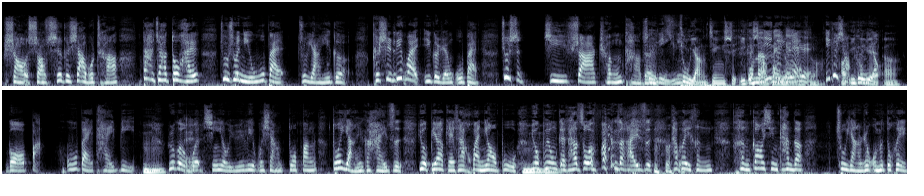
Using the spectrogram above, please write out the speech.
少少吃个下午茶，大家都还就说你五百助养一个，可是另外一个人五百就是。积沙成塔的所理念，以助养金是一个小朋友一个月一个小哦一个月朋友啊，我把五百台币。嗯如果我心有余力，我想多帮多养一个孩子，又不要给他换尿布，又不用给他做饭的孩子，他会很很高兴看到。助养人，我们都会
